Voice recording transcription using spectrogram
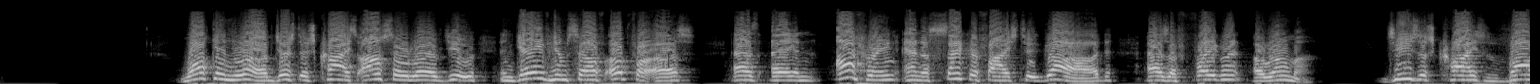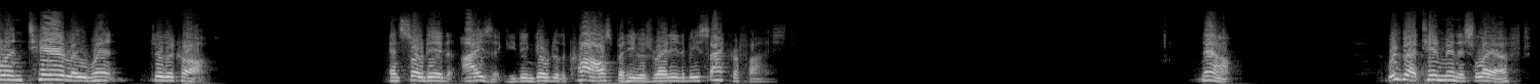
Walk in love just as Christ also loved you and gave himself up for us as an offering and a sacrifice to God as a fragrant aroma. Jesus Christ voluntarily went to the cross. And so did Isaac. He didn't go to the cross, but he was ready to be sacrificed. Now, we've got 10 minutes left,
